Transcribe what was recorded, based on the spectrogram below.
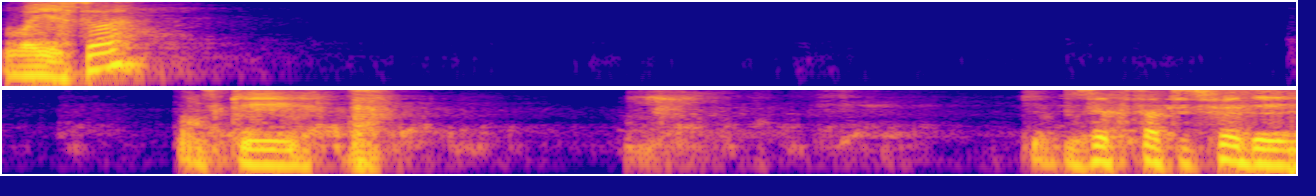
Vous voyez ça? Que vous êtes satisfait de,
